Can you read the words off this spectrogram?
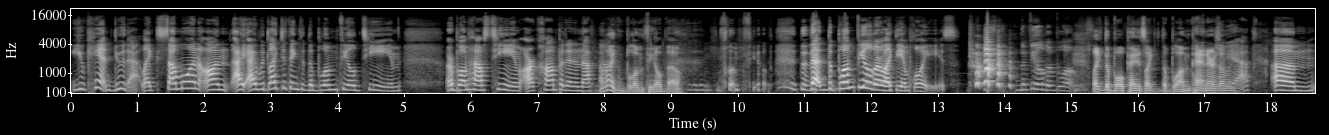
you can't do that. Like someone on I, I would like to think that the Bloomfield team or Blumhouse team are competent enough I like Blumfield though. Blumfield. The, that the Blumfield are like the employees. the field of Blum. Like the bullpen is like the Blum pen or something. Yeah. Um,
